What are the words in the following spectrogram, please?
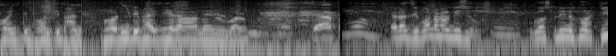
ভণ্টি ভণ্টি ভান্তি ভণ্টি ভাইটি সেইটা কাৰণে ৰুব আৰু। এটা জীৱন নাটক দিছোঁ। গছ পুলি নহয় কি?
